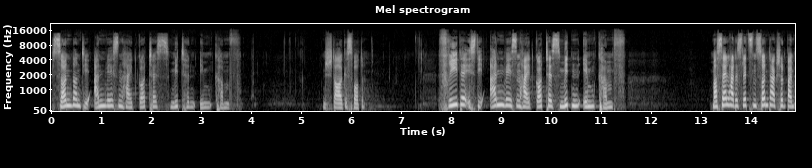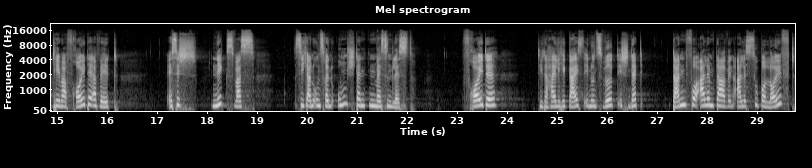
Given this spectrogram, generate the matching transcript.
sondern die Anwesenheit Gottes mitten im Kampf. Ein starkes Wort. Friede ist die Anwesenheit Gottes mitten im Kampf. Marcel hat es letzten Sonntag schon beim Thema Freude erwähnt. Es ist nichts, was sich an unseren Umständen messen lässt. Freude, die der Heilige Geist in uns wirkt, ist nicht dann vor allem da, wenn alles super läuft,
